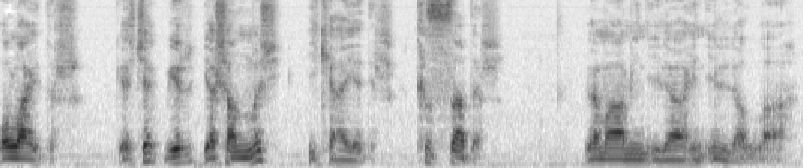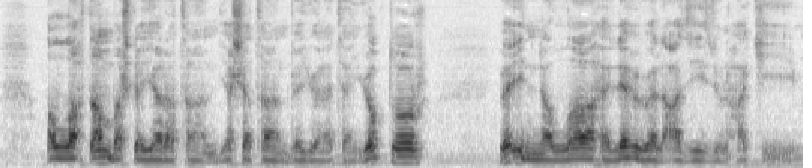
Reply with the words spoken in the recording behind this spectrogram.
olaydır. Gerçek bir yaşanmış hikayedir. Kıssadır. Ve ma min ilahin illallah. Allah'tan başka yaratan, yaşatan ve yöneten yoktur. Ve innallâhe lehuvel azizül hakim.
